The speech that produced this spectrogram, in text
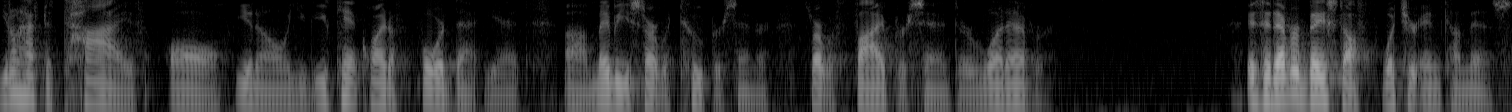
you don't have to tithe all. You know, you, you can't quite afford that yet. Uh, maybe you start with 2% or start with 5% or whatever. Is it ever based off what your income is?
